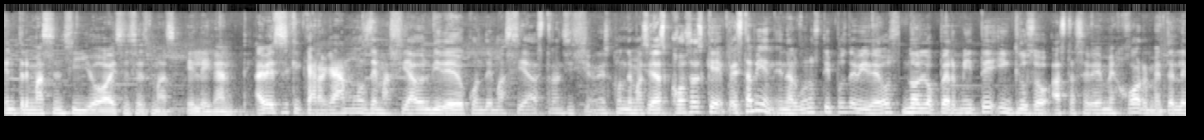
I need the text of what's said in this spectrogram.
Entre más sencillo a veces es más elegante. Hay veces que cargamos demasiado el video con demasiadas transiciones, con demasiadas cosas que está bien, en algunos tipos de videos nos lo permite, incluso hasta se ve mejor meterle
